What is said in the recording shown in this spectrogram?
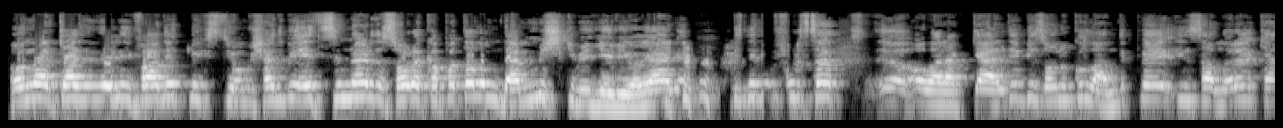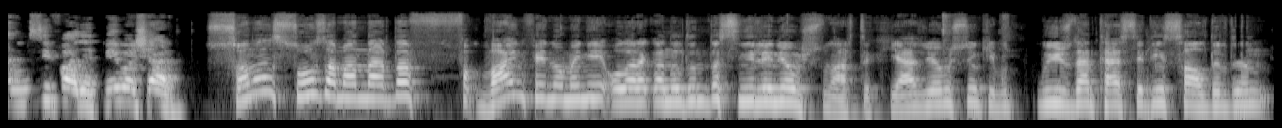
Onlar kendilerini ifade etmek istiyormuş. Hadi bir etsinler de sonra kapatalım denmiş gibi geliyor. Yani bize bir fırsat e, olarak geldi. Biz onu kullandık ve insanlara kendimizi ifade etmeyi başardık. Sana son zamanlarda Vine fenomeni olarak anıldığında sinirleniyormuşsun artık. Yani diyormuşsun ki bu, bu yüzden terslediğin, saldırdığın,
